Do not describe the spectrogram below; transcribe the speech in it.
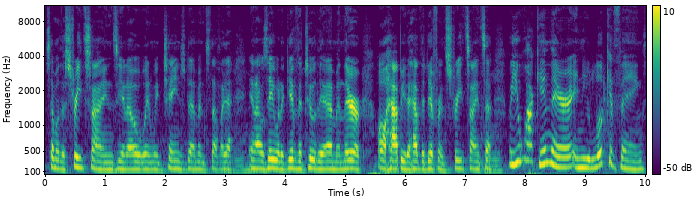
some of the street signs. You know, when we changed them and stuff like that, Mm-hmm. and I was able to give the to them, and they're all happy to have the different street signs. Mm-hmm. But you walk in there and you look at things.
